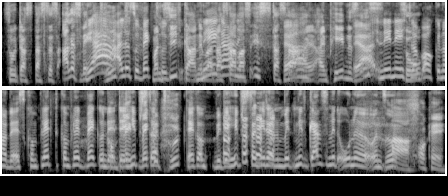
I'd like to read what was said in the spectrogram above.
so dass, dass das alles wegdrückt. Ja, alles so wegdrückt. Man sieht gar nicht Nee, mehr, dass da nicht. was ist, dass Ja. da ein, ein Penis Ja, ist. nee, nee, ich so glaube auch, genau. Der ist komplett, komplett weg. Und der, der komplett Hipster, weggedrückt. der, kommt, der Hipster geht dann mit, mit ganz mit ohne und so. Ah, okay.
